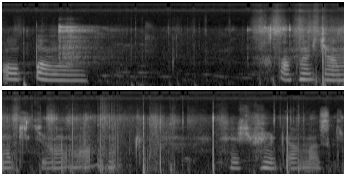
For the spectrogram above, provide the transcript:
Hoppa. Adamları çalmak istiyorum ama hiçbiri gelmez ki.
